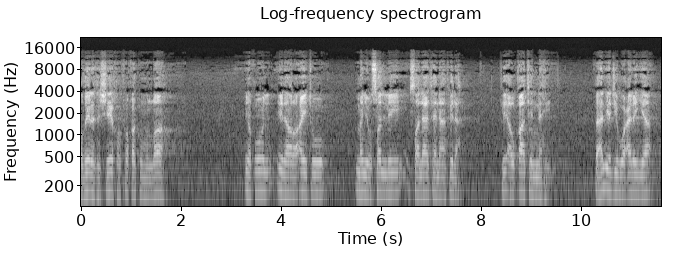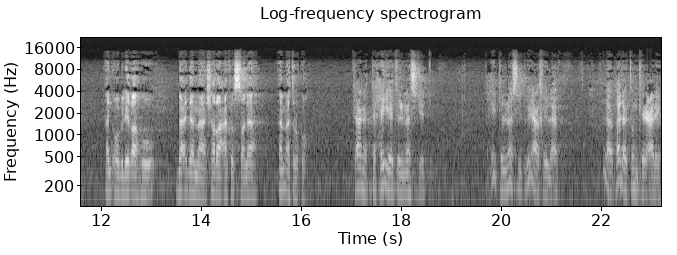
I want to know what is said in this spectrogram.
فضيلة الشيخ وفقكم الله يقول إذا رأيت من يصلي صلاة نافلة في أوقات النهي فهل يجب علي أن أبلغه بعدما شرع في الصلاة أم أتركه؟ كانت تحية المسجد تحية المسجد فيها خلاف لا فلا تنكر عليه.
